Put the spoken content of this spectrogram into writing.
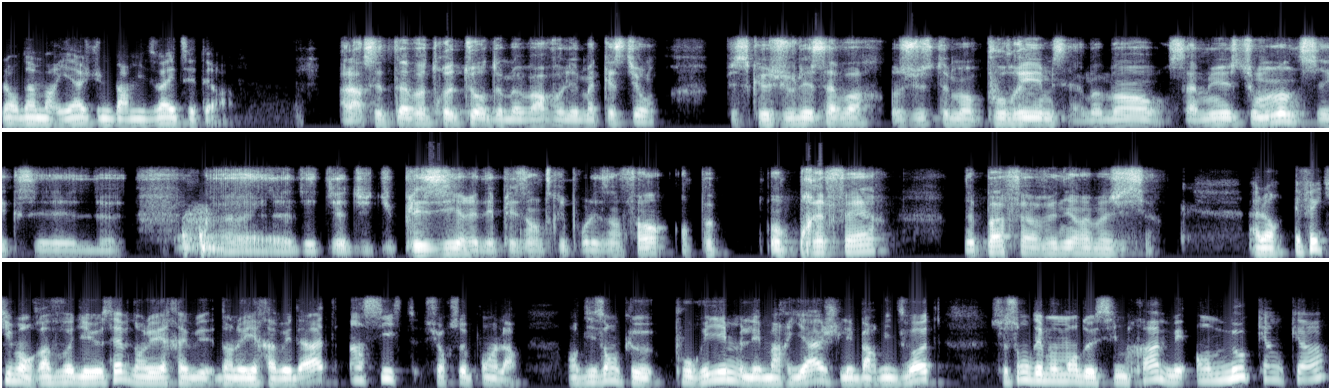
lors d'un mariage, d'une bar mitzvah, etc. Alors, c'est à votre tour de m'avoir volé ma question puisque je voulais savoir justement Pourim, c'est un moment où on s'amuse, tout le monde sait que c'est euh, du, plaisir et des plaisanteries pour les enfants. On, peut, on préfère ne pas faire venir un magicien. Alors effectivement, Rav Yosef dans les dans insiste sur ce point-là en disant que Pourim, les mariages, les bar mitzvot, ce sont des moments de simcha, mais en aucun cas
